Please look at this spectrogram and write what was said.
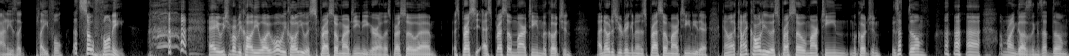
and he's like playful. That's so funny. hey, we should probably call you. What what we call you? Espresso Martini girl. Espresso. Um, espresso. Espresso Martine McCutcheon. I noticed you're drinking an espresso martini there. Can I, can I call you Espresso Martine McCutcheon? Is that dumb? I'm Ryan Gosling. Is that dumb?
